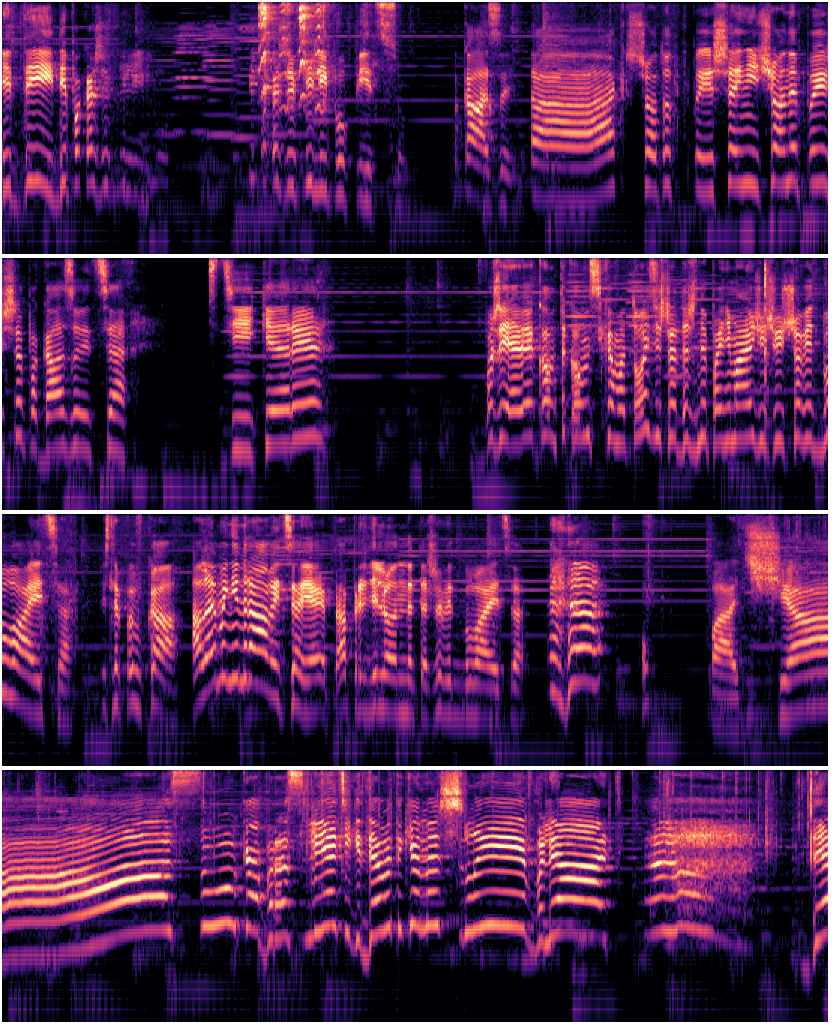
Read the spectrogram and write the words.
Іди, іди покажи Філіпу. Іди покажи Філіпу піцу. Показуй. Так, що тут пише? Нічого не пише, показуються стікери. Боже, я в якому такому схематозі, що я навіть не розумію, що, що відбувається після пивка. Але мені нравиться я, определенно те, що відбувається. Опача. Сука, браслетики, де ви таке знайшли, блядь? Де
